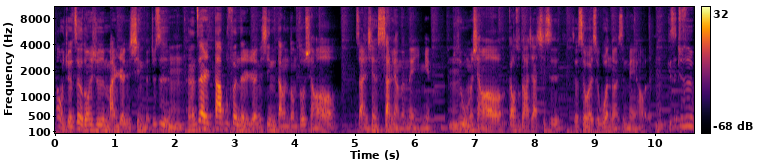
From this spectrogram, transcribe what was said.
那我觉得这个东西就是蛮人性的，就是嗯可能在大部分的人性当中都想要展现善良的那一面，嗯就是我们想要告诉大家，其实这个社会是温暖是美好的。嗯可是就是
